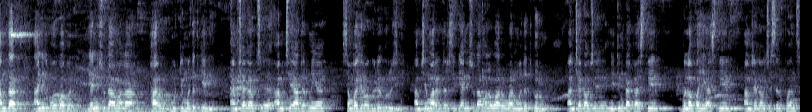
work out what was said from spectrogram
आमदार अनिल भाऊ बाबर यांनीसुद्धा आम्हाला फार मोठी मदत केली. आमच्या गावचे आमचे आदरणीय संभाजीराव भिडे गुरुजी आमचे मार्गदर्शक यांनीसुद्धा आम्हाला वारंवार मदत करून आमच्या गावचे नितीन काका असतील गुलाबभाई असतील आमच्या गावचे सरपंच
